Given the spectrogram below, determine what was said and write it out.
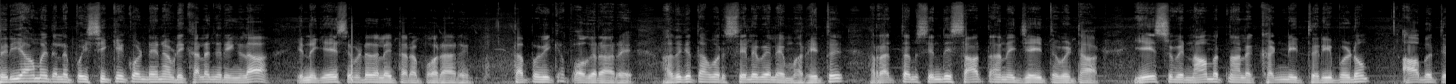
தெரியாமல் இதில் போய் சிக்கிக்கொண்டேன்னு அப்படி கலங்குறீங்களா? இன்றைக்கி இயேசு விடுதலை தரப்போகிறாரு தப்பு வைக்க போகிறாரு. அதுக்கு தான் அவர் சிலுவையில மறித்து ரத்தம் சிந்தி சாத்தானை ஜெயித்து விட்டார். இயேசுவின் நாமத்தினால கண்ணி தெரிபடும் ஆபத்து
